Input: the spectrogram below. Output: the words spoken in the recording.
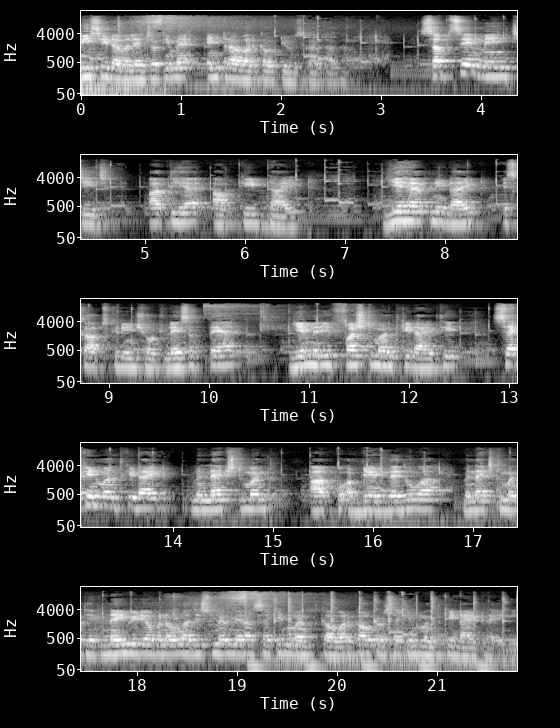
बी सी डबल जो कि मैं इंट्रा वर्कआउट यूज़ करता था। सबसे मेन चीज़ आती है आपकी डाइट ये है अपनी डाइट इसका आप स्क्रीनशॉट ले सकते हैं। ये मेरी फ़र्स्ट मंथ की डाइट थी। सेकेंड मंथ की डाइट मैं नेक्स्ट मंथ आपको अपडेट दे दूँगा। मैं नेक्स्ट मंथ एक नई वीडियो बनाऊँगा, जिसमें मेरा सेकेंड मंथ का वर्कआउट और सेकेंड मंथ की डाइट रहेगी।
